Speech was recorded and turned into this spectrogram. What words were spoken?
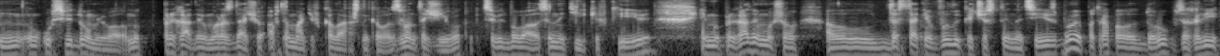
м, усвідомлювала. Ми пригадуємо роздачу автоматів Калашникова з вантажівок. Це відбувалося не тільки в Києві, і ми пригадуємо, що достатньо велика частина цієї зброї потрапила до рук взагалі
